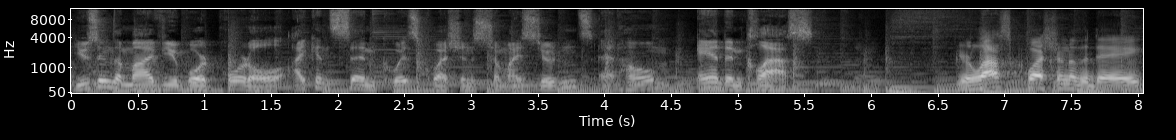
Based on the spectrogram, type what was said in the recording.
Using the My Viewboard portal, I can send quiz questions to my students at home and in class. Your last question of the day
